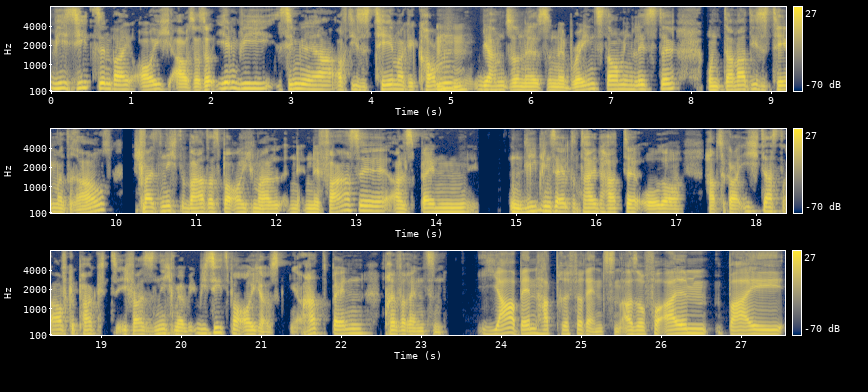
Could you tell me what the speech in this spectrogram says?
wie sieht's denn bei euch aus? Also irgendwie sind wir ja auf dieses Thema gekommen. Mhm. Wir haben so eine, so eine Brainstorming-Liste und da war dieses Thema drauf. Ich weiß nicht, war das bei euch mal eine Phase, als Ben einen Lieblingselternteil hatte oder habe sogar ich das draufgepackt? Ich weiß es nicht mehr. Wie, wie sieht's bei euch aus? Hat Ben Präferenzen? Ja, Ben hat Präferenzen. Also vor allem bei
